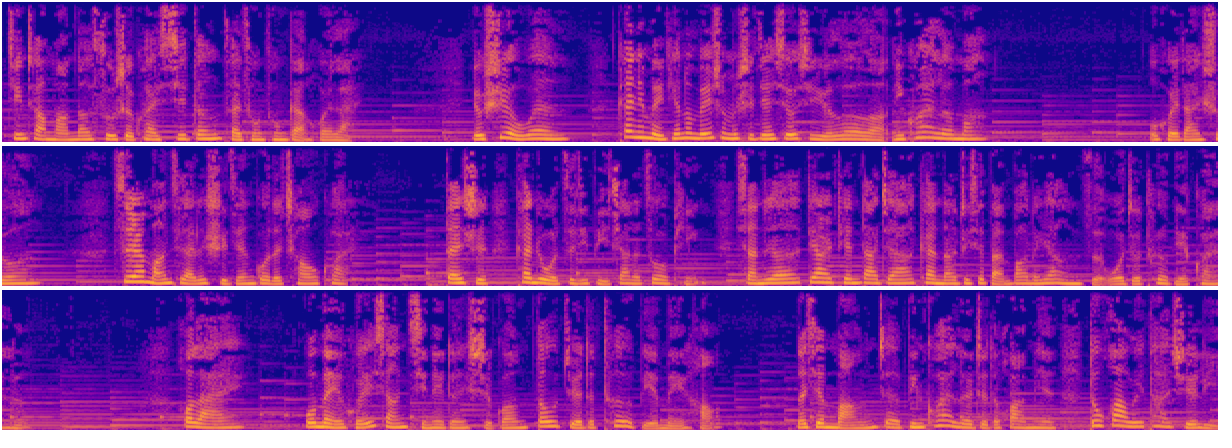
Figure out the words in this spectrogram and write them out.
经常忙到宿舍快熄灯才匆匆赶回来。有室友问：“看你每天都没什么时间休息娱乐了，你快乐吗？”我回答说：“虽然忙起来的时间过得超快。”但是看着我自己笔下的作品，想着第二天大家看到这些板报的样子，我就特别快乐。后来，我每回想起那段时光，都觉得特别美好。那些忙着并快乐着的画面，都化为大学里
